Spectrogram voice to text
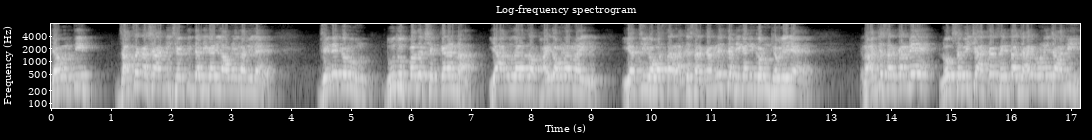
त्यावरती जाचक अशा अटी शर्ती त्या ठिकाणी लावण्यात आलेल्या आहेत. जेणेकरून दूध उत्पादक शेतकऱ्यांना या अनुदानाचा फायदा होणार नाही याची व्यवस्था राज्य सरकारनेच त्या ठिकाणी करून ठेवलेली आहे. राज्य सरकारने लोकसभेची आचारसंहिता जाहीर होण्याच्या आधी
